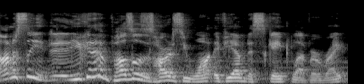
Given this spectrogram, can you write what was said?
Honestly, you can have puzzles as hard as you want if you have an escape lever, right?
